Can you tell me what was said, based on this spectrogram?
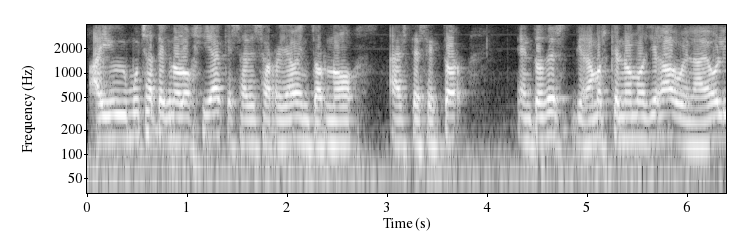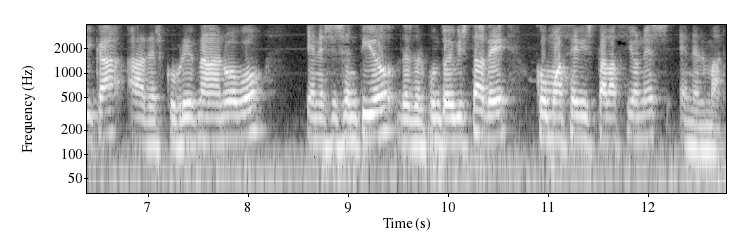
Hay mucha tecnología que se ha desarrollado en torno a este sector. Entonces, digamos que no hemos llegado en la eólica a descubrir nada nuevo en ese sentido desde el punto de vista de cómo hacer instalaciones en el mar.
